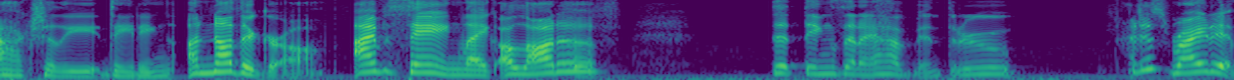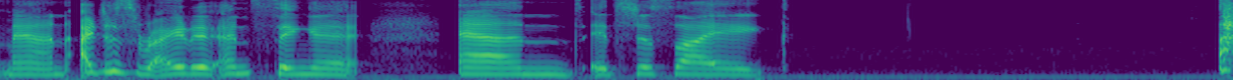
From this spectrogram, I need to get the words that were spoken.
actually dating another girl. I'm saying like a lot of the things that I have been through, I just write it, man. I just write it and sing it. And it's just like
